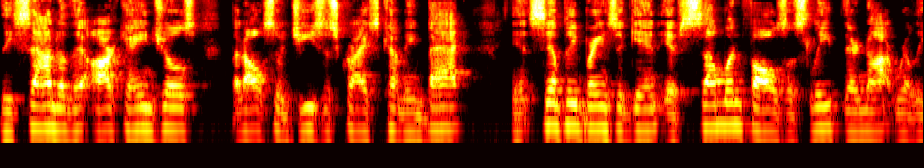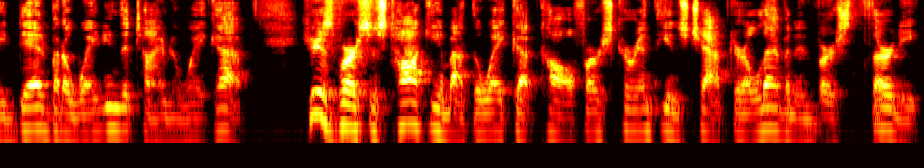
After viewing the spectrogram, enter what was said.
the sound of the archangels, but also Jesus Christ coming back. It simply brings again, if someone falls asleep, they're not really dead, but awaiting the time to wake up. Here's verses talking about the wake up call. 1 Corinthians chapter 11 and verse 30.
